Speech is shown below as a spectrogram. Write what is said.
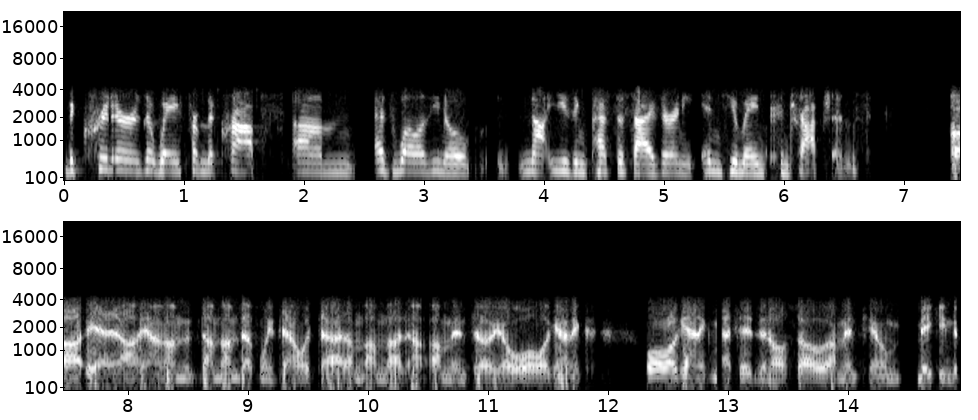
the critters away from the crops, um, as well as you know not using pesticides or any inhumane contraptions? Uh, yeah, I'm, I'm I'm definitely down with that. I'm I'm not I'm into you know all organic, all organic methods, and also I'm into you know making the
